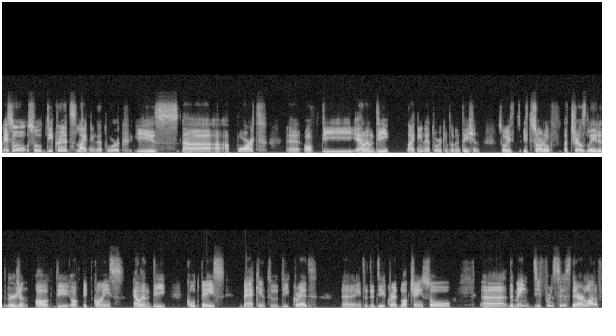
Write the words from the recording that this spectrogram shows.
Okay, so so Decred's Lightning Network is uh, a, a port uh, of the LND Lightning Network implementation. So it's it's sort of a translated version of the of Bitcoin's LND code base back into Decred, uh, into the Decred blockchain. So uh, the main differences there are a lot of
